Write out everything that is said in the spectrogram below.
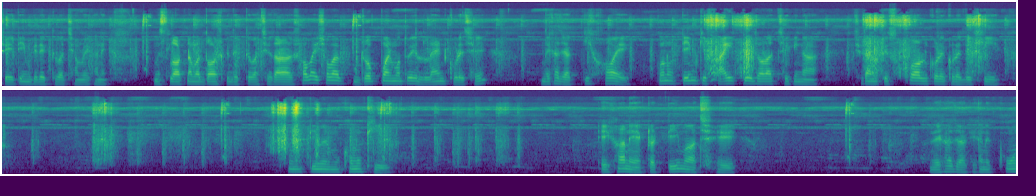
সেই টিমকে দেখতে পাচ্ছি আমরা এখানে। স্লট নাম্বার দশকে দেখতে পাচ্ছি তারা। সবাই সবাই ড্রপ পয়েন্ট মতোই ল্যান্ড করেছে। দেখা যাক কি হয়। কোনো টিম কি ফাইটে জড়াচ্ছে কি না সেটা আমি একটু স্ক্রল করে করে দেখি। টিমের মুখোমুখি? এখানে একটা টিম আছে। দেখা যাক এখানে কোন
